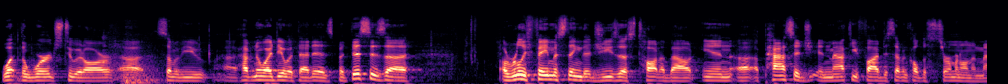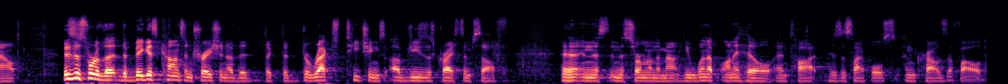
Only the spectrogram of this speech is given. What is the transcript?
what the words to it are. Uh, some of you uh, have no idea what that is. But this is a, a really famous thing that Jesus taught about in a, a passage in Matthew 5 to 7 called the Sermon on the Mount. This is sort of the, the biggest concentration of the, the, the direct teachings of Jesus Christ himself in this, in the Sermon on the Mount. He went up on a hill and taught his disciples and crowds that followed.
